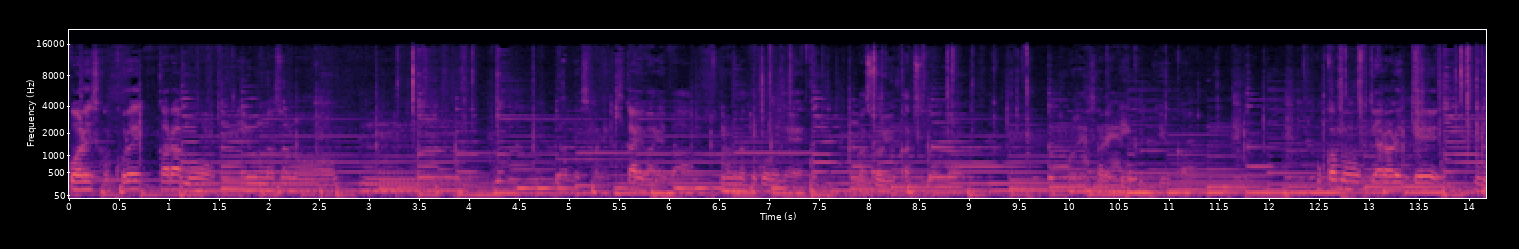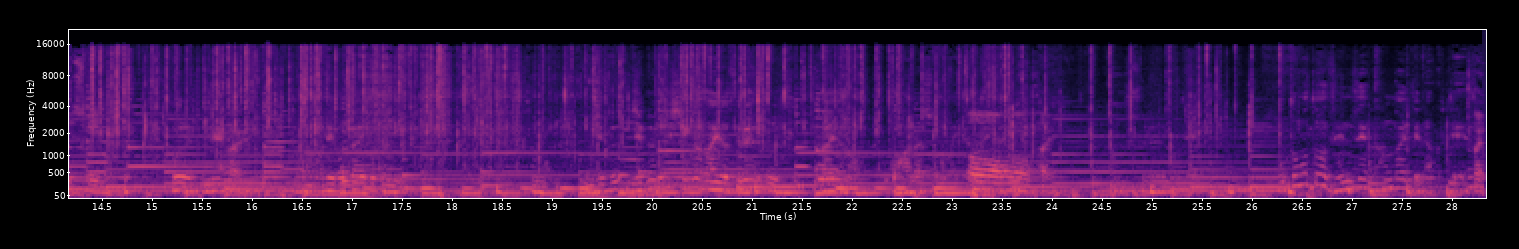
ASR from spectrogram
結構あれですか？これからもいろんなそのうーんなんですかね機会があればいろんなところで、まあ、そういう活動もされていくっていうか。他もやられてるんですか？そうですね、今はい。ありがたいことにその自分自分自身がガイドするガイドのお話とかもいただいたするのでもともとは全然考えてなくて、はい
